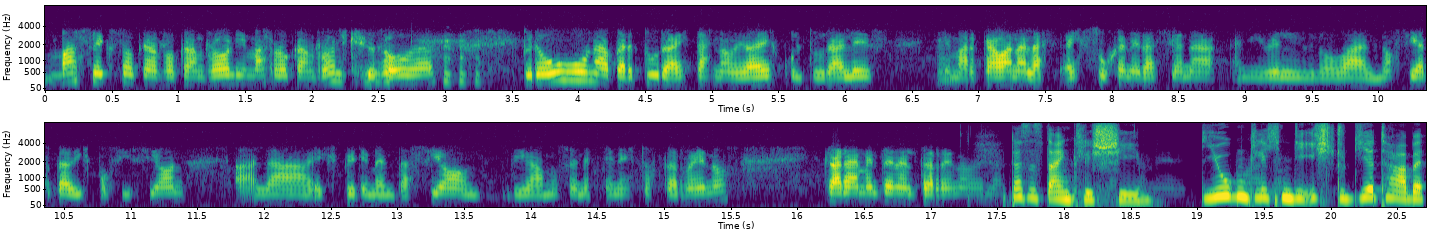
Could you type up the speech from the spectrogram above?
más sexo que rock and roll y más rock and roll que drogas, pero hubo una apertura a estas novedades culturales que marcaban a, la, a su generación a, a nivel global, ¿no? Cierta disposición a la experimentación, digamos, en, en estos terrenos, claramente en el terreno de la... Das ist ein Klischee. Die Jugendlichen, die ich studiert habe,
